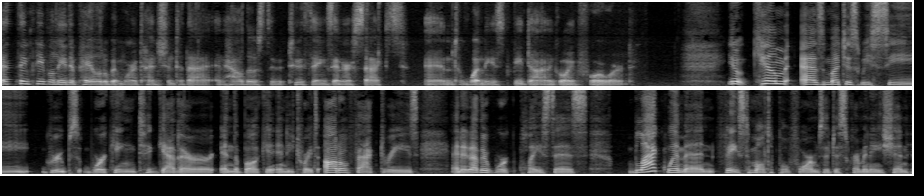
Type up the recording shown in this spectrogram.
I think people need to pay a little bit more attention to that and how those two things intersect and what needs to be done going forward. You know, Kim, as much as we see groups working together in the book in Detroit's auto factories and in other workplaces, Black women faced multiple forms of discrimination.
